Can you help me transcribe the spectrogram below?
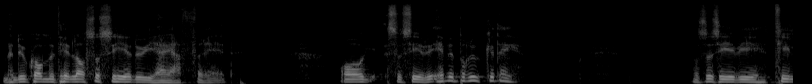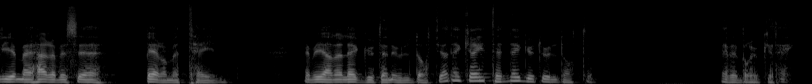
men du kommer til oss og sier du 'Jeg er fred'. Og så sier du 'Jeg vil bruke deg'. Og så sier vi 'Tilgi meg, Herre, hvis jeg ber om et tegn'. Jeg vil gjerne legge ut en ulldott. Ja, det er greit, legg ut ulldotten. Jeg vil bruke deg.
